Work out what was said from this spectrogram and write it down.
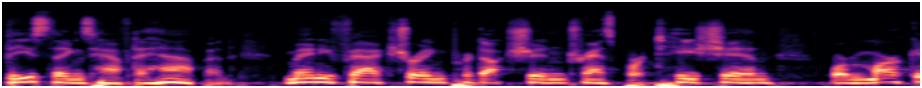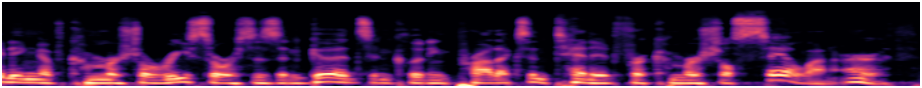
These things have to happen. Manufacturing, production, transportation, or marketing of commercial resources and goods, including products intended for commercial sale on Earth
